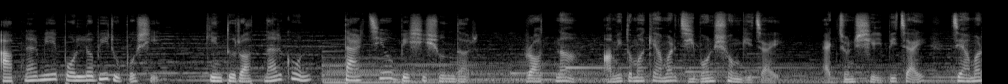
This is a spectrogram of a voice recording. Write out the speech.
আপনার মেয়ে পল্লবী রূপসী। কিন্তু রত্নার গুণ তার চেয়েও বেশি সুন্দর। রত্না আমি তোমাকে আমার জীবন সঙ্গী চাই। একজন শিল্পী চাই যে আমার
